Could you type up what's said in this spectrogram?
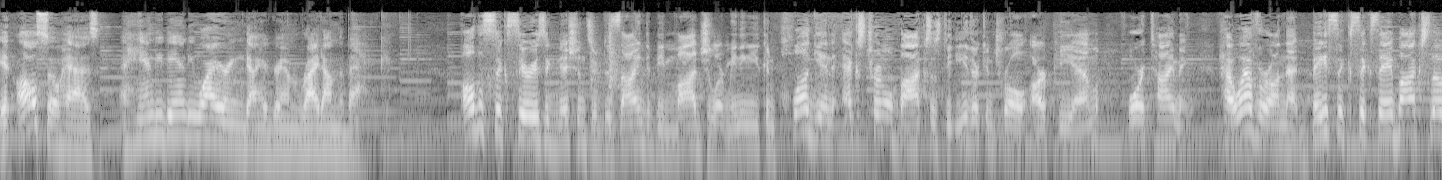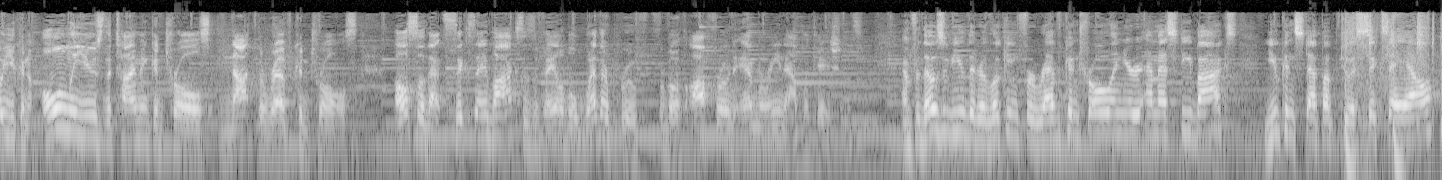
It also has a handy dandy wiring diagram right on the back. All the 6 Series ignitions are designed to be modular, meaning you can plug in external boxes to either control RPM or timing. However, on that basic 6A box, though, you can only use the timing controls, not the rev controls. Also, that 6A box is available weatherproof for both off-road and marine applications. And for those of you that are looking for rev control in your MSD box, you can step up to a 6AL,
